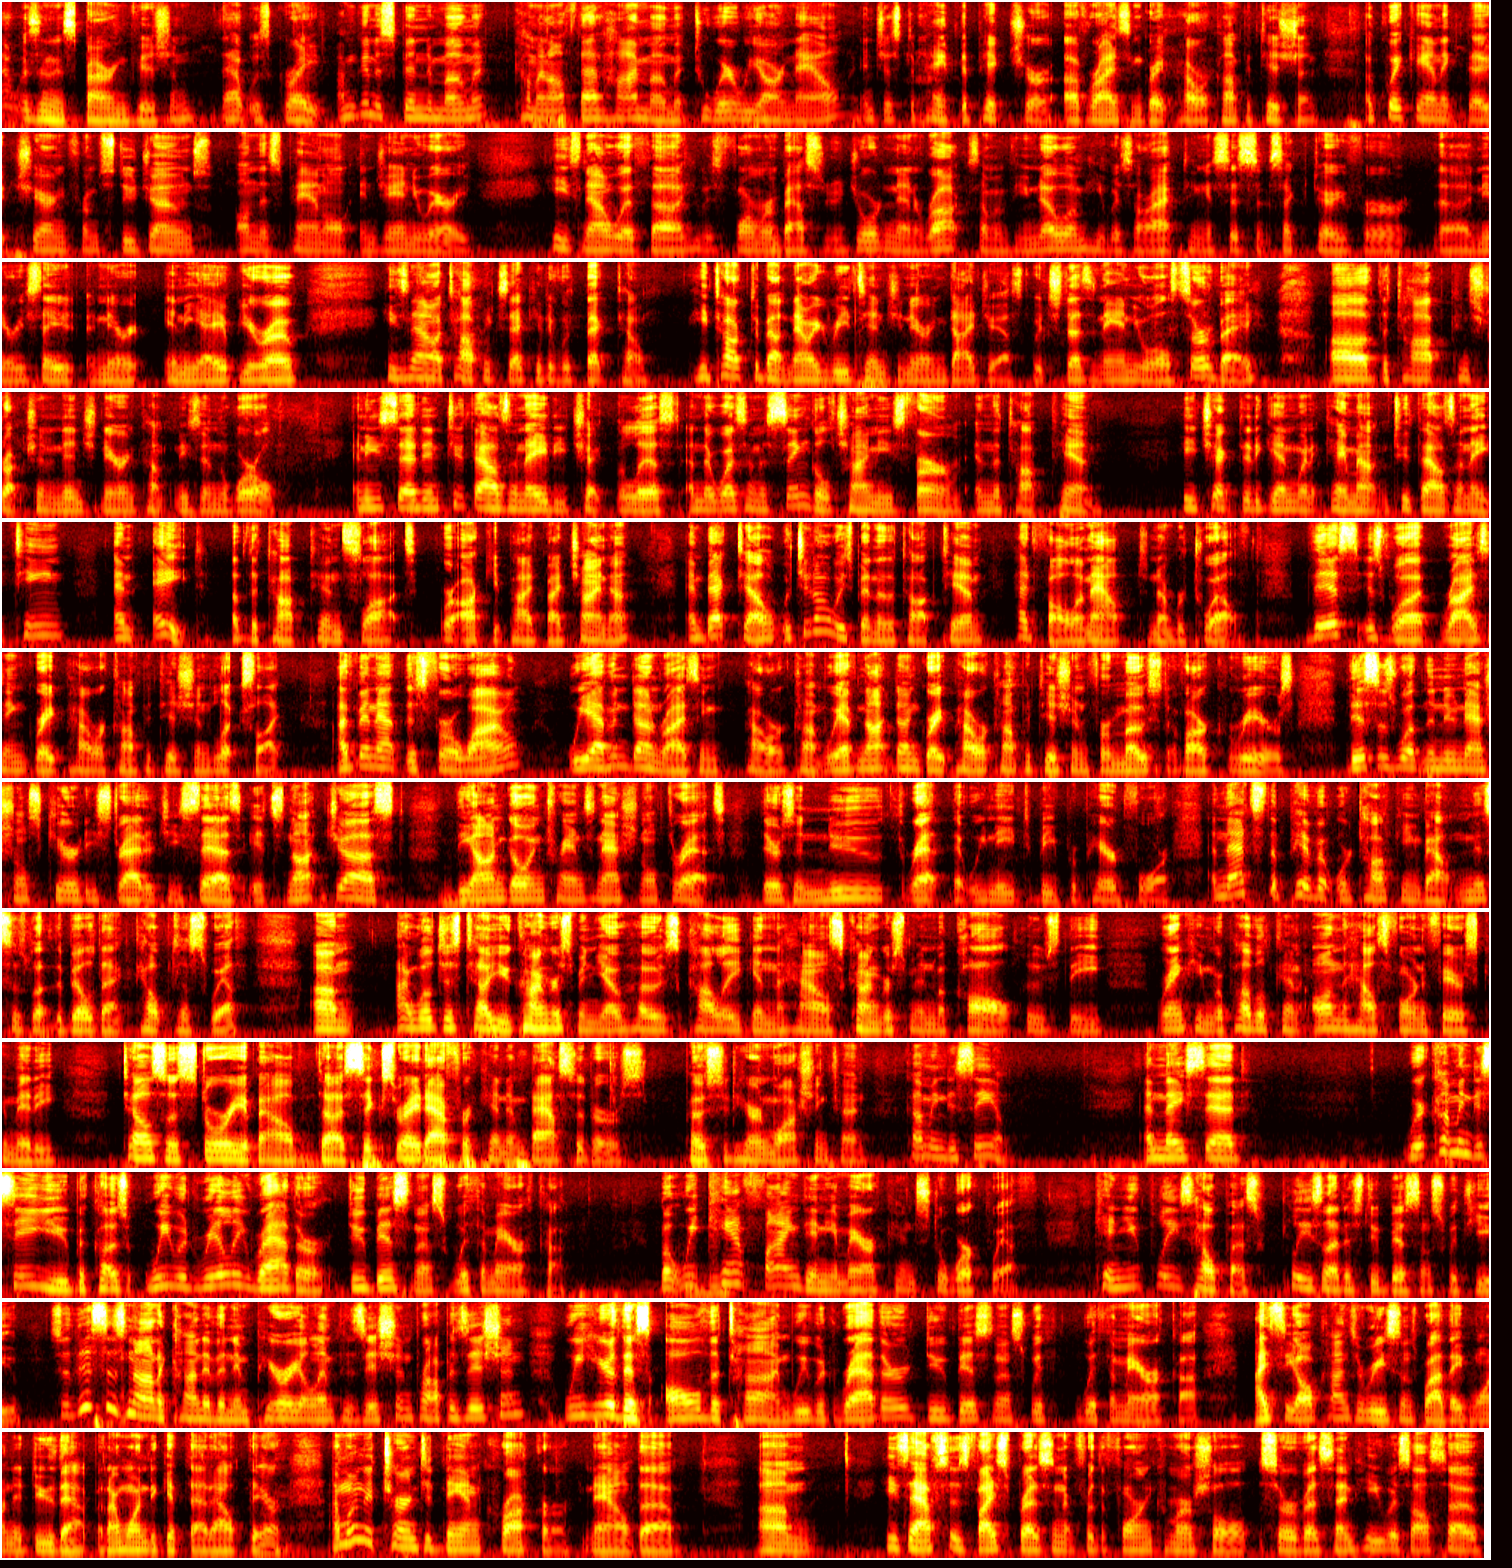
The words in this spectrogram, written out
That was an inspiring vision. That was great. I'm going to spend a moment coming off that high moment to where we are now and just to paint the picture of rising great power competition. A quick anecdote sharing from Stu Jones on this panel in January. He's now with, uh, he was former ambassador to Jordan and Iraq. Some of you know him. He was our acting assistant secretary for the Near East Near NEA Bureau. He's now a top executive with Bechtel he talked about now he reads Engineering Digest, which does an annual survey of the top construction and engineering companies in the world. And he said in 2008 he checked the list and there wasn't a single Chinese firm in the top 10. He checked it again when it came out in 2018 and eight of the top 10 slots were occupied by China. And Bechtel, which had always been in the top 10, had fallen out to number 12. This is what rising great power competition looks like. I've been at this for a while. We haven't done rising power comp. We have not done great power competition for most of our careers. This is what the new national security strategy says. It's not just the ongoing transnational threats. There's a new threat that we need to be prepared for. And that's the pivot we're talking about, and this is what the Build Act helped us with. Um, I will just tell you, Congressman Yoho's colleague in the House, Congressman McCaul, who's the ranking Republican on the House Foreign Affairs Committee, tells a story about uh, six or eight African ambassadors posted here in Washington coming to see him. And they said, We're coming to see you because we would really rather do business with America, but we mm-hmm. can't find any Americans to work with. Can you please help us? Please let us do business with you. So, this is not a kind of an imperial imposition proposition. We hear this all the time. We would rather do business with, with America. I see all kinds of reasons why they'd want to do that, but I wanted to get that out there. I'm going to turn to Dan Crocker now. The um, He's AFSA's vice president for the Foreign Commercial Service, and he was also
